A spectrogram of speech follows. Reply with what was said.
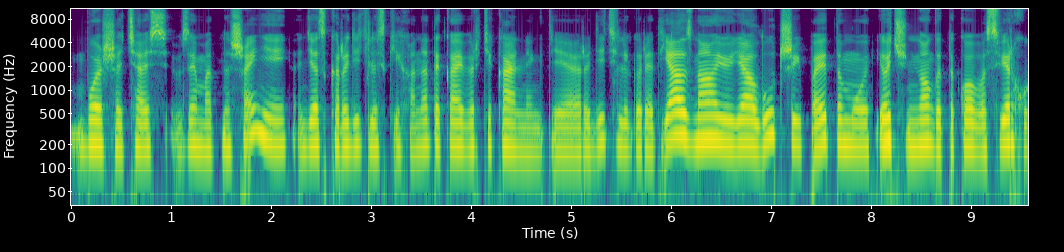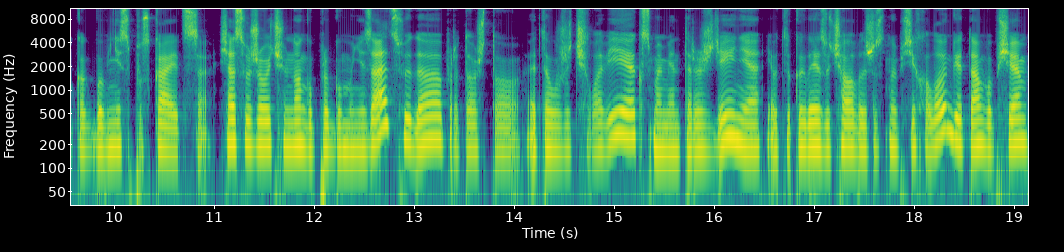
большая часть взаимоотношений детско-родительских, она такая вертикальная, где родители говорят, я знаю, я лучший, поэтому и очень много такого сверху как бы вниз спускается. Сейчас уже очень много про гуманизацию, да, про то, что это уже человек с момента рождения. И вот когда я изучала возрастную психологию, там вообще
